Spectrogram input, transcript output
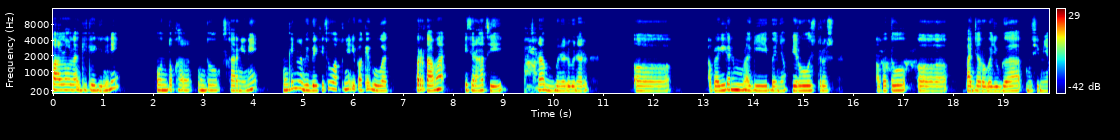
kalau lagi kayak gini nih untuk hal untuk sekarang ini mungkin lebih baik itu waktunya dipakai buat pertama istirahat sih karena bener-bener eh apalagi kan lagi banyak virus terus apa tuh eh pancaroba juga musimnya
